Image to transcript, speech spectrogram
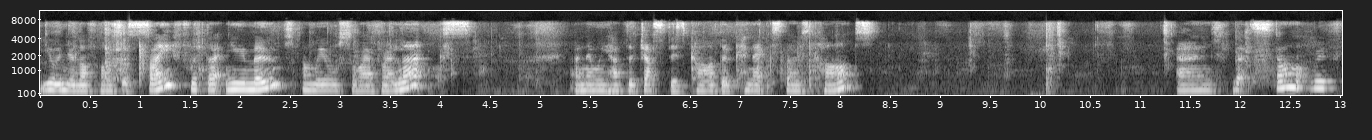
you and your loved ones are safe with that new moon. And we also have relax. And then we have the Justice card that connects those cards. And let's start with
